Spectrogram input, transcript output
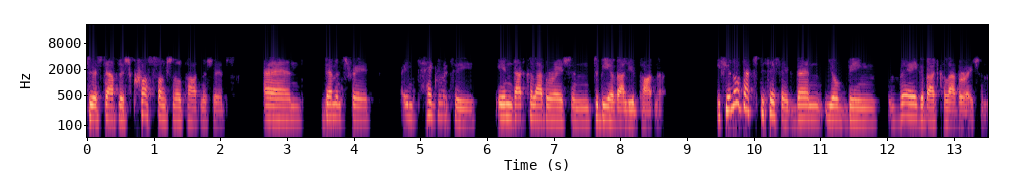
to establish cross-functional partnerships, and demonstrate integrity in that collaboration to be a valued partner. If you're not that specific, then you're being vague about collaboration.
